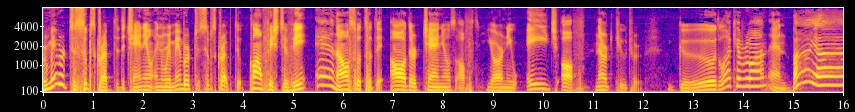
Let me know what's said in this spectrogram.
Remember to subscribe to the channel and remember to subscribe to Clownfish TV and also to the other channels of your new age of nerd culture. Good luck everyone and bye!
